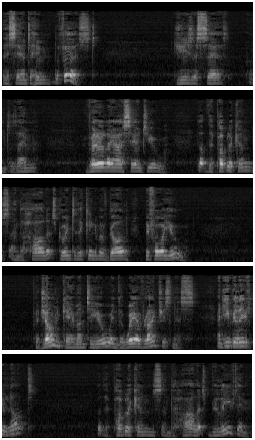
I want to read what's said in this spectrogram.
They say unto him, The first. Jesus saith unto them, Verily I say unto you, that the publicans and the harlots go into the kingdom of God before you. For John came unto you in the way of righteousness, and ye believed him not. But the publicans and the harlots believed him.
